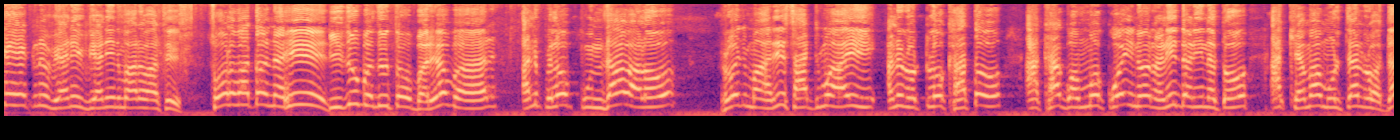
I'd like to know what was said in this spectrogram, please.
એકને વેણી વેણીને મારવા છે. છોડવા તો નહીં. બીજું બધું તો બરાબર. અને પેલો પૂંજા વાળો રોજ મારી સાઠમાં આવી અને રોટલો ખાતો. આખા ગામમાં કોઈનો રણી દણી નતો. આ ખેમા મૂર્છન રોધ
